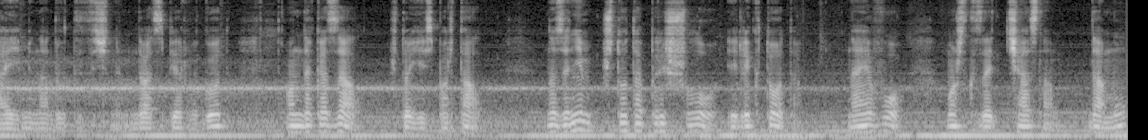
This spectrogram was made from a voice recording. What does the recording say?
а именно 2021 год, он доказал, что есть портал. Но за ним что-то пришло или кто-то. На его, можно сказать, частном дому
